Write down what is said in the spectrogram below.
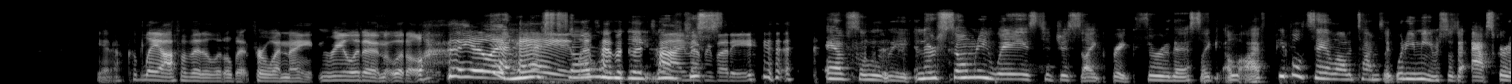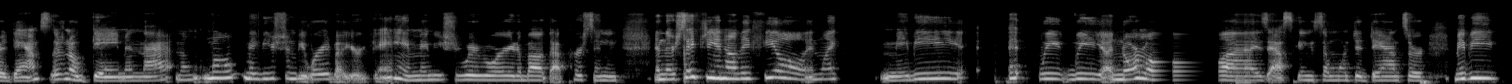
you know could lay off of it a little bit for one night and reel it in a little you're like yeah, hey let's have a good time just, everybody Absolutely. And there's so many ways to just like break through this. Like a lot of people say a lot of times, like, what do you mean? I'm supposed to ask her to dance? There's no game in that. No, well, maybe you shouldn't be worried about your game. Maybe you should be worried about that person and their safety and how they feel. And like maybe we we normalize asking someone to dance or maybe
